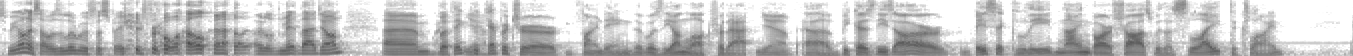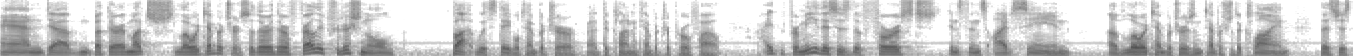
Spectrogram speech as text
To be honest, I was a little bit frustrated for a while. I'll admit that, John. Um, but I think yeah. the temperature finding was the unlock for that. Yeah. Uh, because these are basically nine bar shots with a slight decline, and uh, but they're at much lower temperature, so they're they're fairly traditional, but with stable temperature, uh, declining temperature profile. I, for me, this is the first instance I've seen of lower temperatures and temperature decline that's just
